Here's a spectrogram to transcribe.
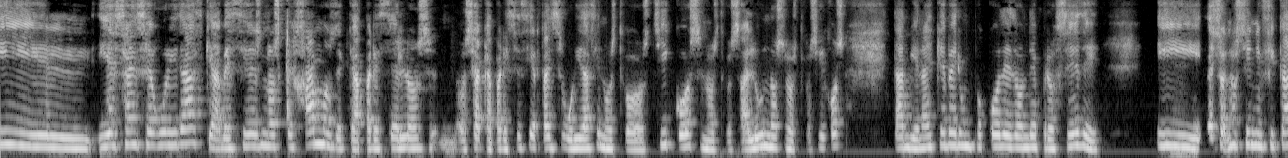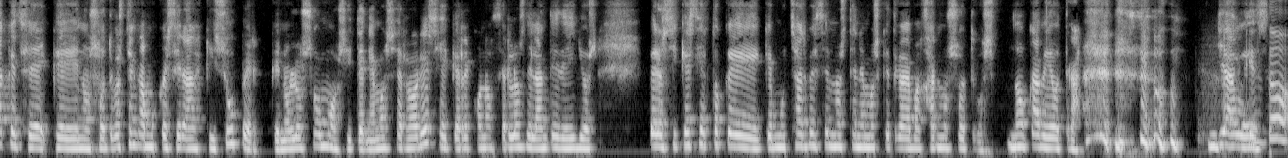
y, esa inseguridad que a veces nos quejamos de que aparecen los, o sea, que aparece cierta inseguridad en nuestros chicos, en nuestros alumnos, en nuestros hijos, también hay que ver un poco de dónde procede. Y eso no significa que, que nosotros tengamos que ser aquí súper, que no lo somos y tenemos errores y hay que reconocerlos delante de ellos. Pero sí que es cierto que, que muchas veces nos tenemos que trabajar nosotros, no cabe otra. ya ves. Esto,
